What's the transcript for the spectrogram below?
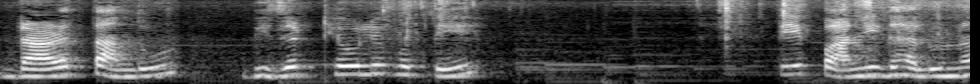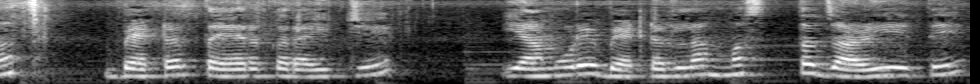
डाळ तांदूळ भिजत ठेवले होते ते पाणी घालूनच बॅटर तयार करायचे. यामुळे बॅटरला मस्त जाळी येते.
